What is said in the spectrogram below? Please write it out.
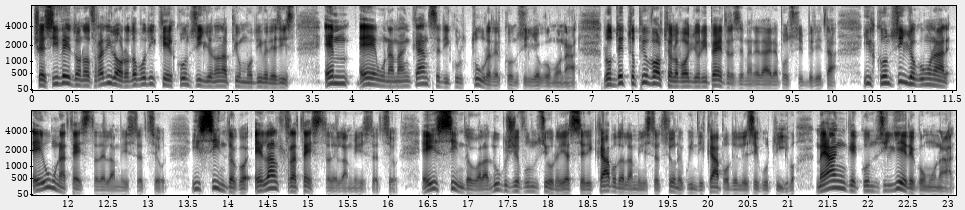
cioè si vedono fra di loro, dopodiché il Consiglio non ha più un motivo di esistere. È, è una mancanza di cultura del Consiglio Comunale. L'ho detto più volte e lo voglio ripetere se me ne dai la possibilità. Il Consiglio Comunale è una testa dell'amministrazione. Il sindaco è l'altra testa dell'amministrazione e il sindaco ha la duplice funzione di essere il capo dell'amministrazione, quindi capo dell'esecutivo, ma è anche consigliere comunale,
